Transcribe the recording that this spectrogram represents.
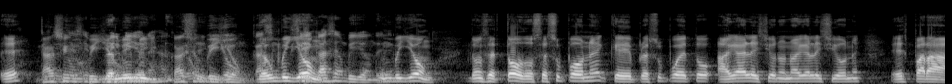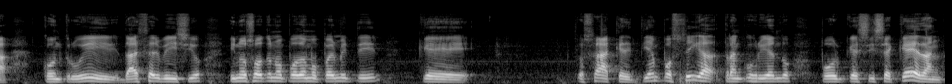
¿Eh? Casi un billón. Casi De un billón. de un Casi- billón. sí, casi un billón Un billón. Entonces, todo se supone que el presupuesto, haya elecciones o no haya elecciones, es para construir, dar servicio, y nosotros no podemos permitir que, o sea, que el tiempo siga transcurriendo, porque si se quedan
